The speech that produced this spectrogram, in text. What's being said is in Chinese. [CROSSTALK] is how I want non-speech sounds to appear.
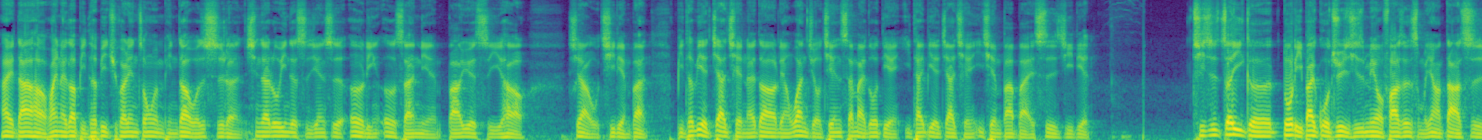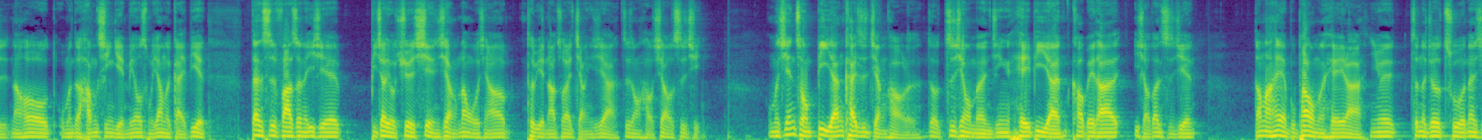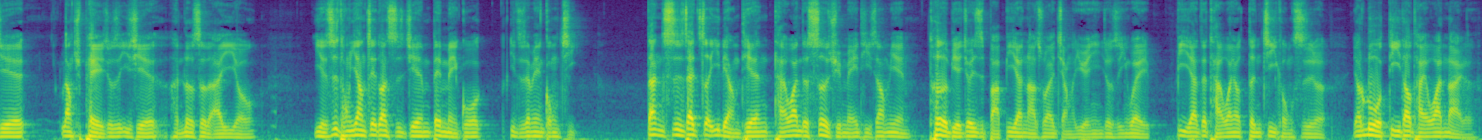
嗨，大家好，欢迎来到比特币区块链中文频道，我是石人。现在录音的时间是二零二三年八月十一号下午七点半。比特币的价钱来到两万九千三百多点，以太币的价钱一千八百四十几点。其实这一个多礼拜过去，其实没有发生什么样的大事，然后我们的行情也没有什么样的改变，但是发生了一些比较有趣的现象，让我想要特别拿出来讲一下这种好笑的事情。我们先从币安开始讲好了。就之前我们已经黑币安，靠背它一小段时间，当然他也不怕我们黑啦，因为真的就出了那些 Launch Pay，就是一些很乐色的 IEO，也是同样这段时间被美国一直在那边攻击。但是在这一两天，台湾的社群媒体上面特别就一直把币安拿出来讲的原因，就是因为币安在台湾要登记公司了，要落地到台湾来了。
